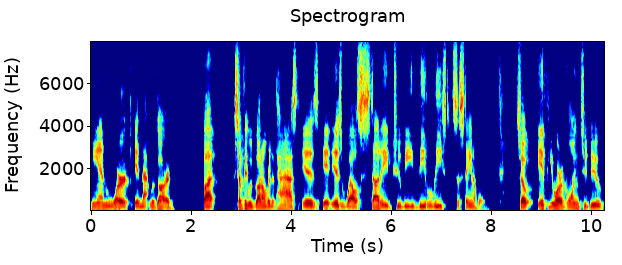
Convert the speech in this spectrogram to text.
can work in that regard. But something we've gone over in the past is it is well studied to be the least sustainable. So if you are going to do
